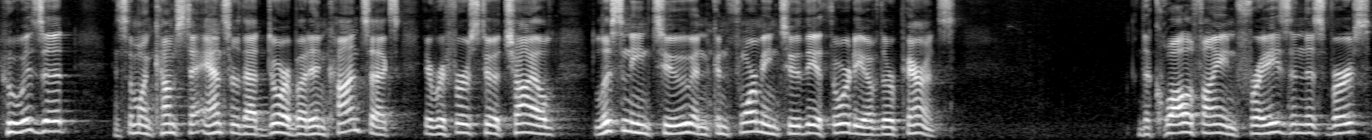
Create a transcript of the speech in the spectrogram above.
who is it? And someone comes to answer that door, but in context, it refers to a child listening to and conforming to the authority of their parents. The qualifying phrase in this verse,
